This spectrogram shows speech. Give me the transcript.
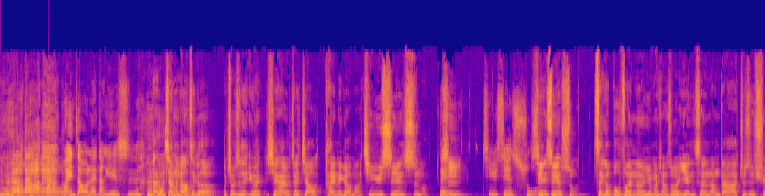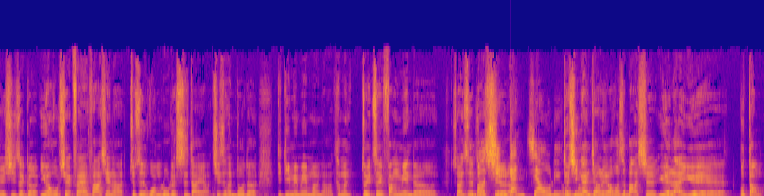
哦、欢迎找我来当夜师。那讲到这个，就是因为现在有在教开那个嘛情欲实验室嘛，对，是。情欲实验所，实验实验所。这个部分呢，有没有想说延伸让大家就是学习这个？因为我现在发现啊，就是网络的时代啊，其实很多的弟弟妹妹们啊，他们对这方面的算是把情感交流，对情感交流，或是把戏越来越不懂，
